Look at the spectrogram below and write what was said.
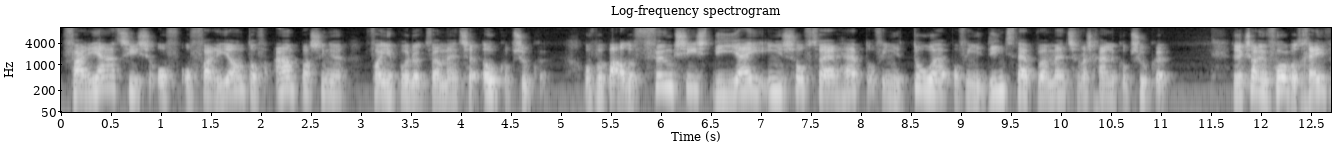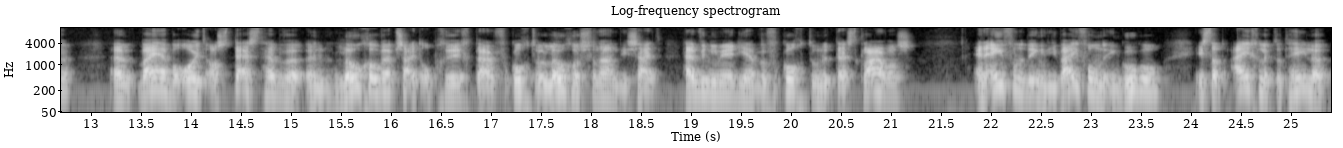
variaties of, of varianten of aanpassingen van je product waar mensen ook op zoeken? of bepaalde functies die jij in je software hebt, of in je tool hebt, of in je dienst hebt, waar mensen waarschijnlijk op zoeken. Dus ik zal je een voorbeeld geven. Uh, wij hebben ooit als test hebben we een logo-website opgericht. Daar verkochten we logo's vandaan. Die site hebben we niet meer, die hebben we verkocht toen de test klaar was. En een van de dingen die wij vonden in Google is dat eigenlijk dat hele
